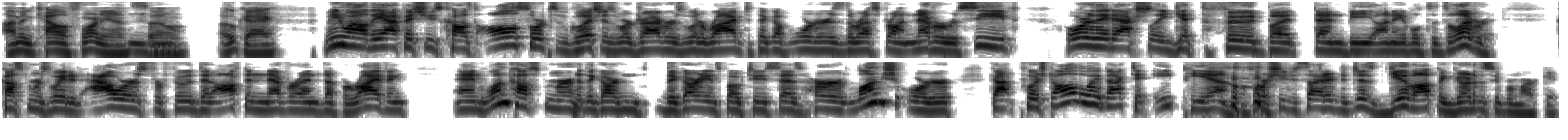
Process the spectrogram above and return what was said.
I'm in California, so mm-hmm. okay. Meanwhile, the app issues caused all sorts of glitches where drivers would arrive to pick up orders the restaurant never received, or they'd actually get the food but then be unable to deliver it. Customers waited hours for food that often never ended up arriving. And one customer the, garden, the Guardian spoke to says her lunch order got pushed all the way back to 8 p.m. before she decided to just give up and go to the supermarket.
